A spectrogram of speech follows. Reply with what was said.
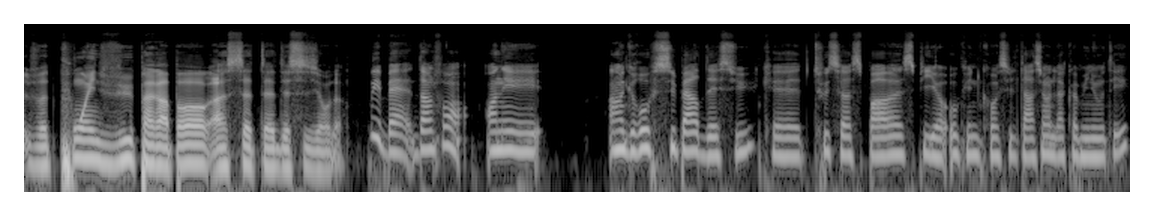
votre point de vue par rapport à cette décision-là. Oui, ben dans le fond, on est en gros super déçus que tout ça se passe, puis il n'y a aucune consultation de la communauté.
